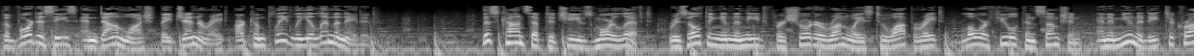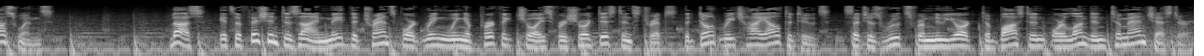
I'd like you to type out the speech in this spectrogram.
the vortices and downwash they generate are completely eliminated. This concept achieves more lift, resulting in the need for shorter runways to operate, lower fuel consumption, and immunity to crosswinds. Thus, its efficient design made the transport ring wing a perfect choice for short distance trips that don't reach high altitudes, such as routes from New York to Boston or London to Manchester.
